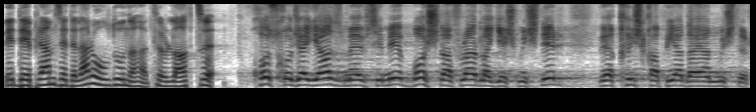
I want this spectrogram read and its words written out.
ve depremzedeler olduğunu hatırlattı. Koskoca yaz mevsimi boş laflarla geçmiştir ve kış kapıya dayanmıştır.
